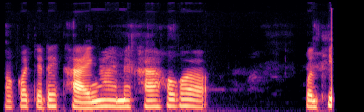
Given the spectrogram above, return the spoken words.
เขาก็จะได้ขายง่ายไหมคะเขาก็คนที่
